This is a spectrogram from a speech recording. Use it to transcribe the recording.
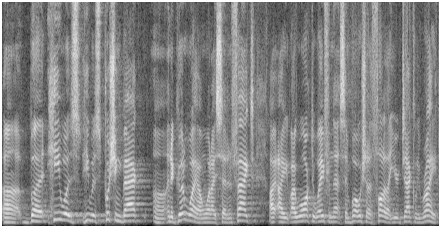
uh, but he was, he was pushing back uh, in a good way on what I said. In fact, I, I, I walked away from that saying, Boy, I wish I had thought of that. You're exactly right.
